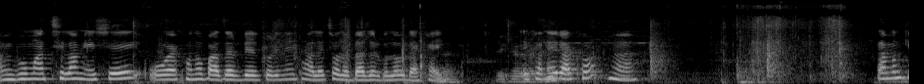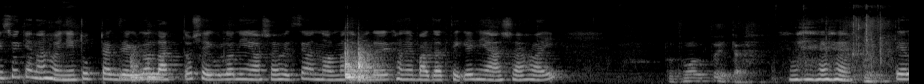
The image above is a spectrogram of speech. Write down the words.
আমি ঘুমাচ্ছিলাম এসে ও এখনও বাজার বের করিনি তাহলে চলো বাজারগুলোও দেখাই। এখানে এখানেই রাখো। হ্যাঁ। তেমন কিছুই কেনা হয়নি টুকটাক যেগুলো লাগতো সেগুলো নিয়ে আসা হয়েছে আর নর্মাল আমাদের এখানে বাজার থেকে নিয়ে আসা হয়। প্রথমত এটা। তেল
